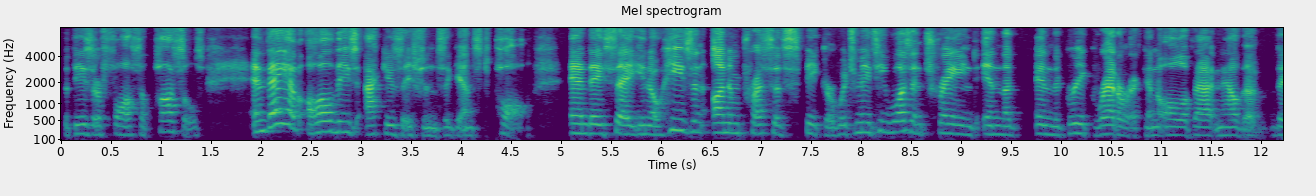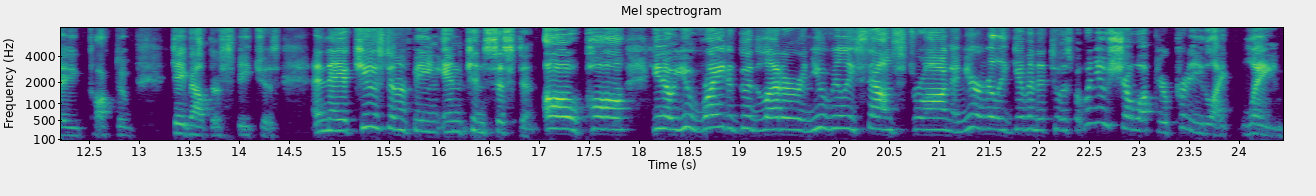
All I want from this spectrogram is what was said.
but these are false apostles. And they have all these accusations against Paul and they say you know he's an unimpressive speaker which means he wasn't trained in the in the greek rhetoric and all of that and how the they talked to gave out their speeches and they accused him of being inconsistent oh paul you know you write a good letter and you really sound strong and you're really giving it to us but when you show up you're pretty like lame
